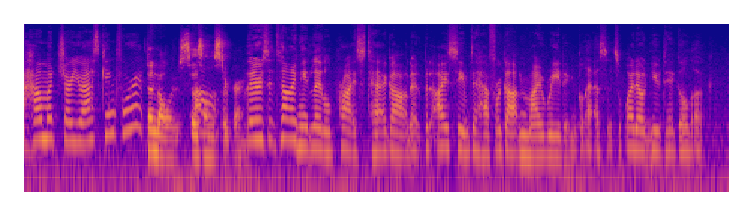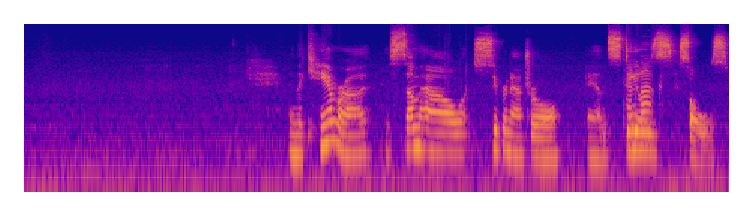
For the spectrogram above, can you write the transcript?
How much are you asking for it? $10 says on Oh, the sticker. There's a tiny little price tag on it, but I seem to have forgotten my reading glasses. Why don't you take a look? And the camera is somehow supernatural and steals souls.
